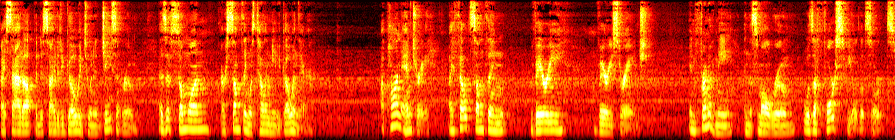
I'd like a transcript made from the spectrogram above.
I sat up and decided to go into an adjacent room, as if someone or something was telling me to go in there. Upon entry, I felt something very, very strange. In front of me, in the small room, was a force field of sorts.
